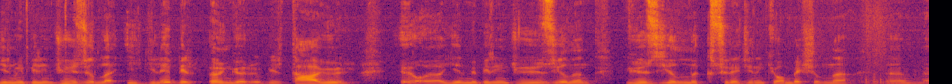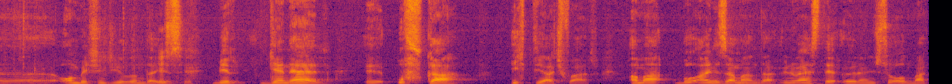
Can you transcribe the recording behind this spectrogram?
21. yüzyılla ilgili bir öngörü, bir tahayyül, e, o 21. yüzyılın 100 yıllık sürecinin ki 15 yılını e, e, 15. yılındayız. Bir genel e, ufka ihtiyaç var. Ama bu aynı zamanda üniversite öğrencisi olmak,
